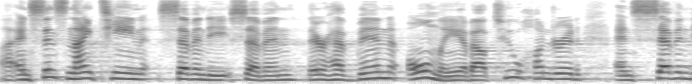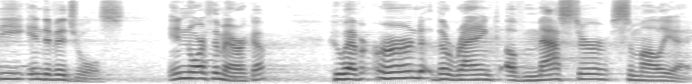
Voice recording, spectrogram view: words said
Uh, and since 1977, there have been only about 270 individuals in North America who have earned the rank of Master Sommelier.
